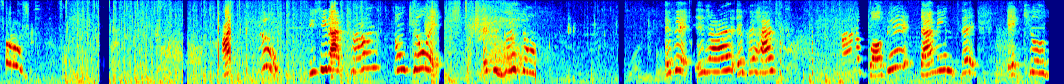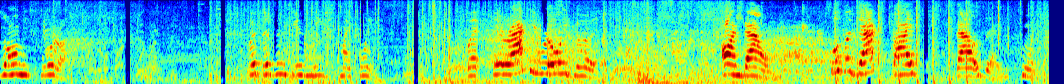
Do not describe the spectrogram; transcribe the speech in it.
Oh. I no. You see that turn? Good zombie. If it, it has if it has turn above it, that means that it kills zombies for us. But doesn't give me my points. But they're actually really good. I'm down. Well, a Zach 5,000 points.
